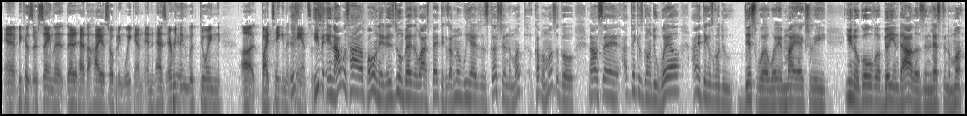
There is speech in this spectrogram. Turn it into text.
and because they're saying that, that it had the highest opening weekend, and it has everything Yeah. with doing uh, by taking the It's- chances. Even and I was high up on it. It's doing better than what I expected because I remember we had a discussion a month, a couple of months ago, and I was saying I think it's going to do well. I didn't think it was going to do this well, where it might actually, you know, go over a billion dollars in less than a month.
